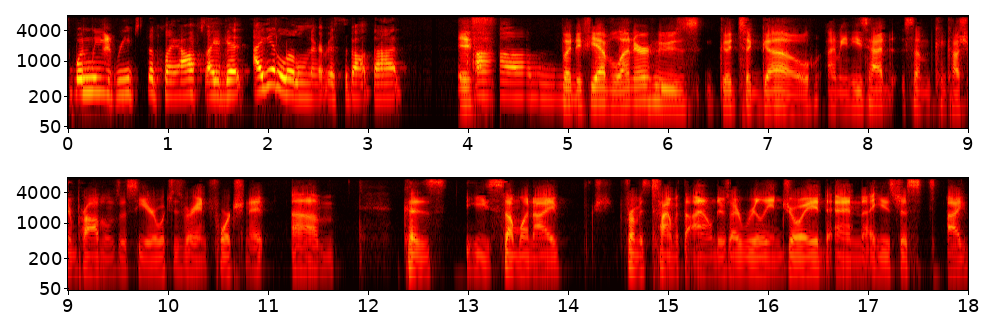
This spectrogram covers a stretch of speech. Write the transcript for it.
when we reach the playoffs. I get I get a little nervous about that. if Um, But if you have Leonard who's good to go, I mean, he's had some concussion problems this year, which is very unfortunate. Um, because he's someone I, from his time with the Islanders, I really enjoyed, and he's just I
